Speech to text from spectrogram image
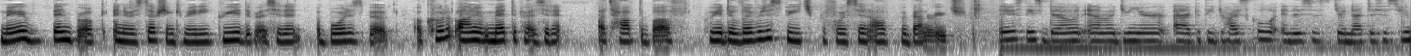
Mayor Benbrook and the reception committee greeted the president aboard his boat. A court of honor met the president atop the bluff, where he delivered a speech before setting off for Baton Rouge. My name is Stacey Doan, and I'm a junior at Cathedral High School, and this is your Natchez History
